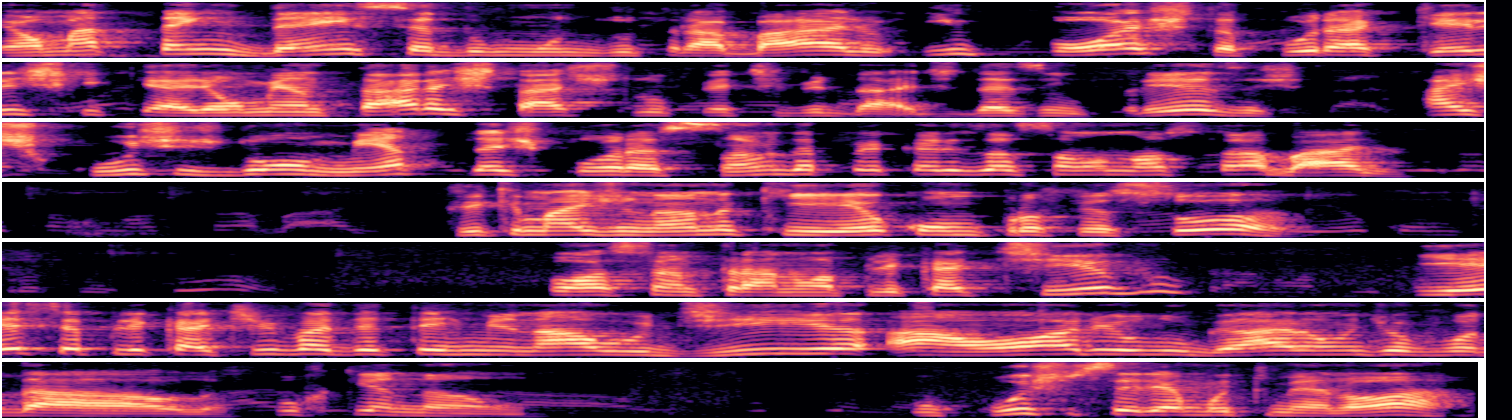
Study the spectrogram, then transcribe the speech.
é uma tendência do mundo do trabalho imposta por aqueles que querem aumentar as taxas de lucratividade das empresas às custas do aumento da exploração e da precarização no nosso trabalho. Fico imaginando que eu, como professor, posso entrar num aplicativo e esse aplicativo vai determinar o dia, a hora e o lugar onde eu vou dar aula. Por que não? O custo seria muito menor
